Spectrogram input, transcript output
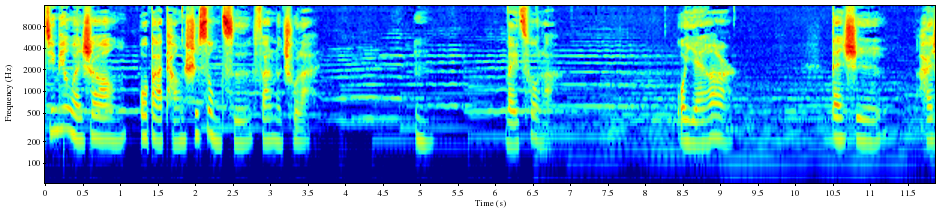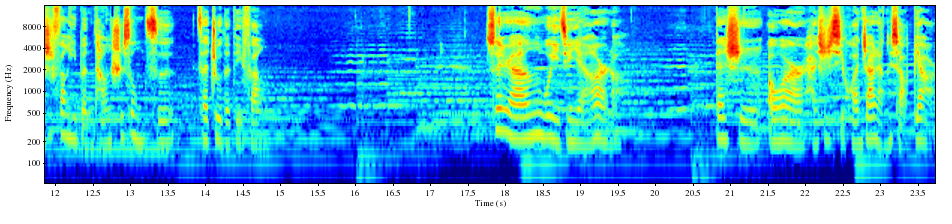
今天晚上我把唐诗宋词翻了出来。嗯，没错啦，我研二，但是还是放一本唐诗宋词在住的地方。虽然我已经研二了，但是偶尔还是喜欢扎两个小辫儿，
